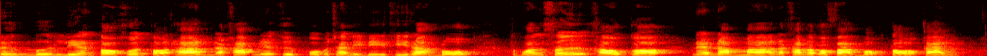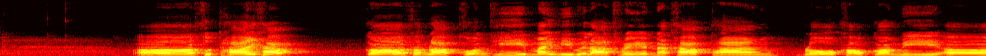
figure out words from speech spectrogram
10,000 เหรียญต่อคนต่อท่านนะครับนี่คือโปรโมชั่นดีๆที่ทางบล็อกสปอนเซอร์เขาก็แนะนำมานะครับ แล้วก็ฝากบอกต่อกันอ่อสุดท้ายครับ ก็สำหรับคนที่ไม่มีเวลาเทรดนะครับ ทางบล็อกเขาก็มีเอ่อ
